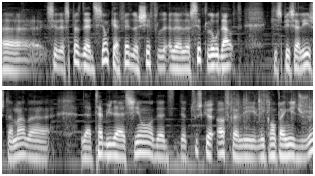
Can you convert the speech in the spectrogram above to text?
euh, c'est l'espèce d'addition qu'a fait le, chiffre, le, le site Loadout, qui spécialise justement dans la tabulation de, de tout ce que offrent les, les compagnies du jeu.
